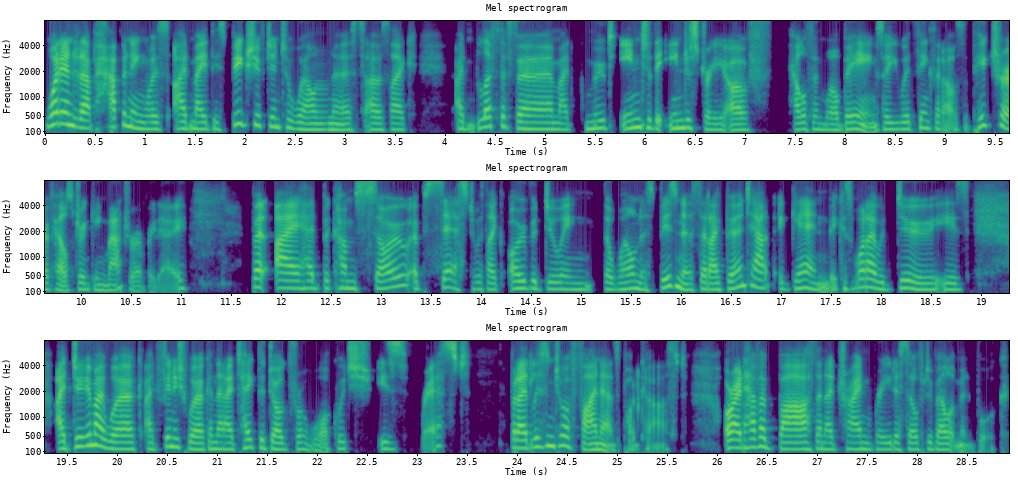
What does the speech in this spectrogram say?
what ended up happening was I'd made this big shift into wellness. I was like, I'd left the firm, I'd moved into the industry of health and well-being. So you would think that I was a picture of health drinking matcha every day. But I had become so obsessed with like overdoing the wellness business that I burnt out again because what I would do is I'd do my work, I'd finish work, and then I'd take the dog for a walk, which is rest but I'd listen to a finance podcast or I'd have a bath and I'd try and read a self development book.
